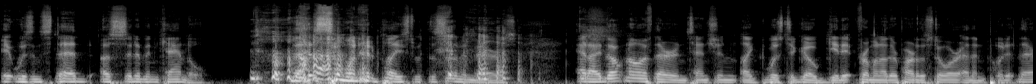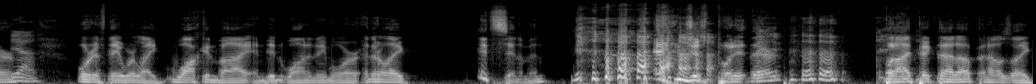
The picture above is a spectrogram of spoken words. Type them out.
It was instead a cinnamon candle that someone had placed with the cinnamon bears. And I don't know if their intention like was to go get it from another part of the store and then put it there. Yeah. Or if they were like walking by and didn't want it anymore and they're like, It's cinnamon. and just put it there. But I picked that up and I was like,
